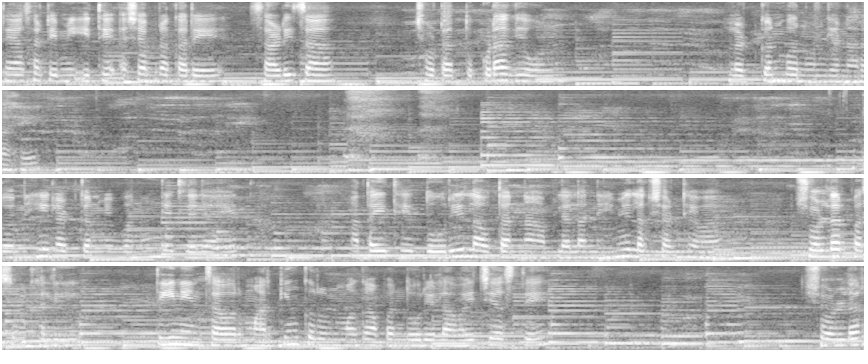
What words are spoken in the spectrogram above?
त्यासाठी मी इथे अशा प्रकारे साडीचा छोटा तुकडा घेऊन लटकन बनवून घेणार आहे. दोन्ही लटकन मी बनवून घेतलेले आहेत. आता इथे दोरी लावताना आपल्याला नेहमी लक्षात ठेवा. शोल्डरपासून खाली तीन इंचावर मार्किंग करून मग आपण दोरी लावायची असते. शोल्डर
